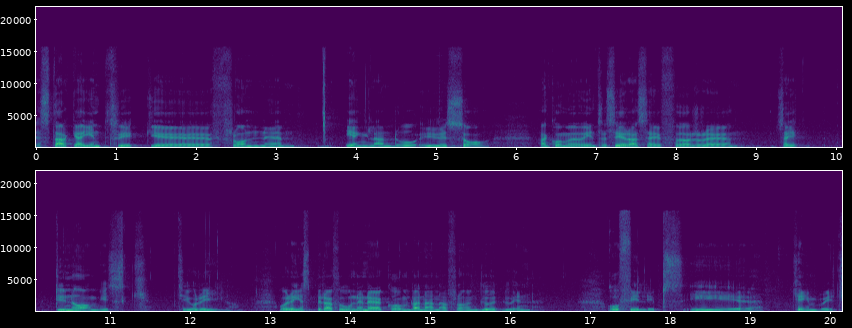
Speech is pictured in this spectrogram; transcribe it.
starka intryck eh, från eh, England och USA. Han kom att intressera sig för eh, säg, dynamisk teori. Och inspirationen där kom bland annat från Goodwin och Phillips i Cambridge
